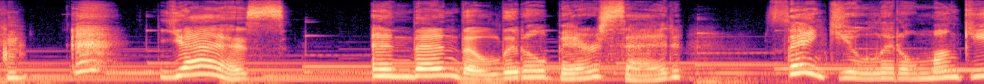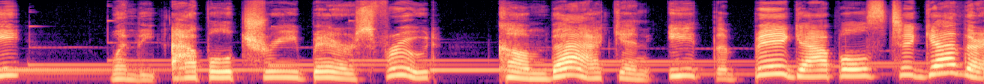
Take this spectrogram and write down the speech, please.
fun! yes. And then the little bear said, Thank you, little monkey. When the apple tree bears fruit, come back and eat the big apples together.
